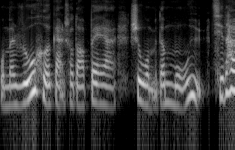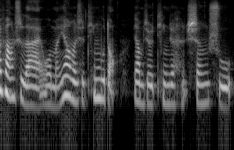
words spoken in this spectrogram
我们如何感受到被爱是我们的母语，其他方式的爱我们要么是听不懂，要么就是听着很生疏。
